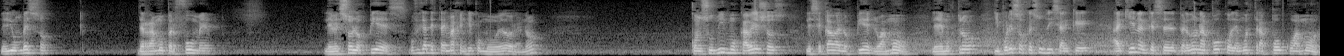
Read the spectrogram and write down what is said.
Le dio un beso, derramó perfume, le besó los pies. Vos fíjate esta imagen que conmovedora, ¿no? Con sus mismos cabellos le secaba los pies, lo amó, le demostró, y por eso Jesús dice al que a quien al que se perdona poco demuestra poco amor.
